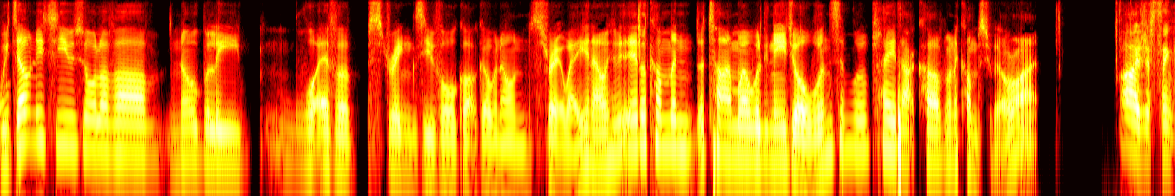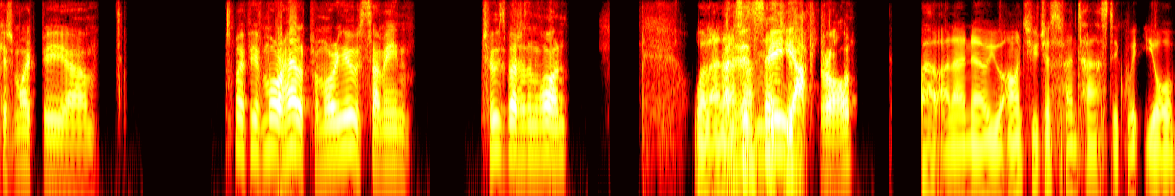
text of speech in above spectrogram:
we oh, don't need to use all of our nobly whatever strings you've all got going on straight away. You know, it'll come in the time where we'll need your ones, and we'll play that card when it comes to it. All right. I just think it might be um, this might be of more help or more use. I mean, two's better than one, Well, and, and, as it I is said, me you, after all. well, and I know you aren't you just fantastic with your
